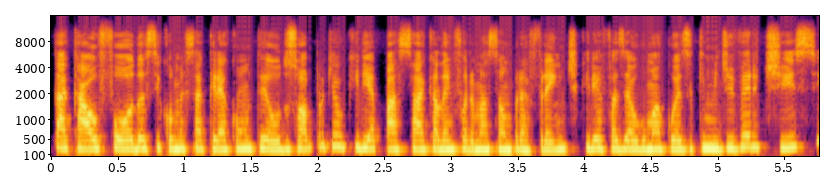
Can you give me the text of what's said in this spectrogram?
tacar o foda-se e começar a criar conteúdo só porque eu queria passar aquela informação pra frente, queria fazer alguma coisa que me divertisse,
